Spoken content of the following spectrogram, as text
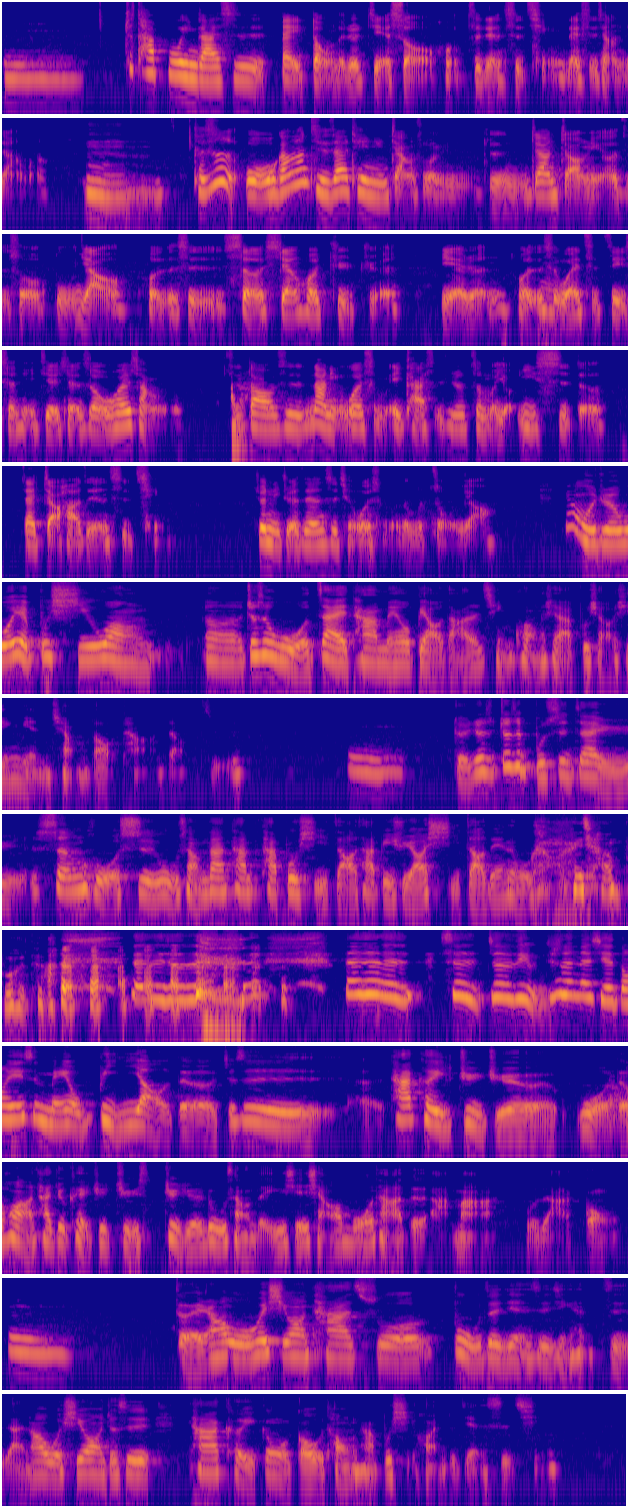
嗯，就他不应该是被动的就接受这件事情，类似像这样吗？嗯。可是我我刚刚其实，在听你讲说，就是你这样教你儿子说不要，或者是设限或拒绝别人，或者是维持自己身体界限的时候，我会想知道是，那你为什么一开始就这么有意识的在教他这件事情？就你觉得这件事情为什么那么重要？我觉得我也不希望，呃，就是我在他没有表达的情况下，不小心勉强到他这样子。嗯，对，就是就是不是在于生活事物上，但他他不洗澡，他必须要洗澡，但是我可能会强迫他。但是就是，但是是就是就是那些东西是没有必要的，就是呃，他可以拒绝我的话，他就可以去拒拒绝路上的一些想要摸他的阿妈或者阿公。嗯。对，然后我会希望他说不这件事情很自然，然后我希望就是他可以跟我沟通，他不喜欢这件事情。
